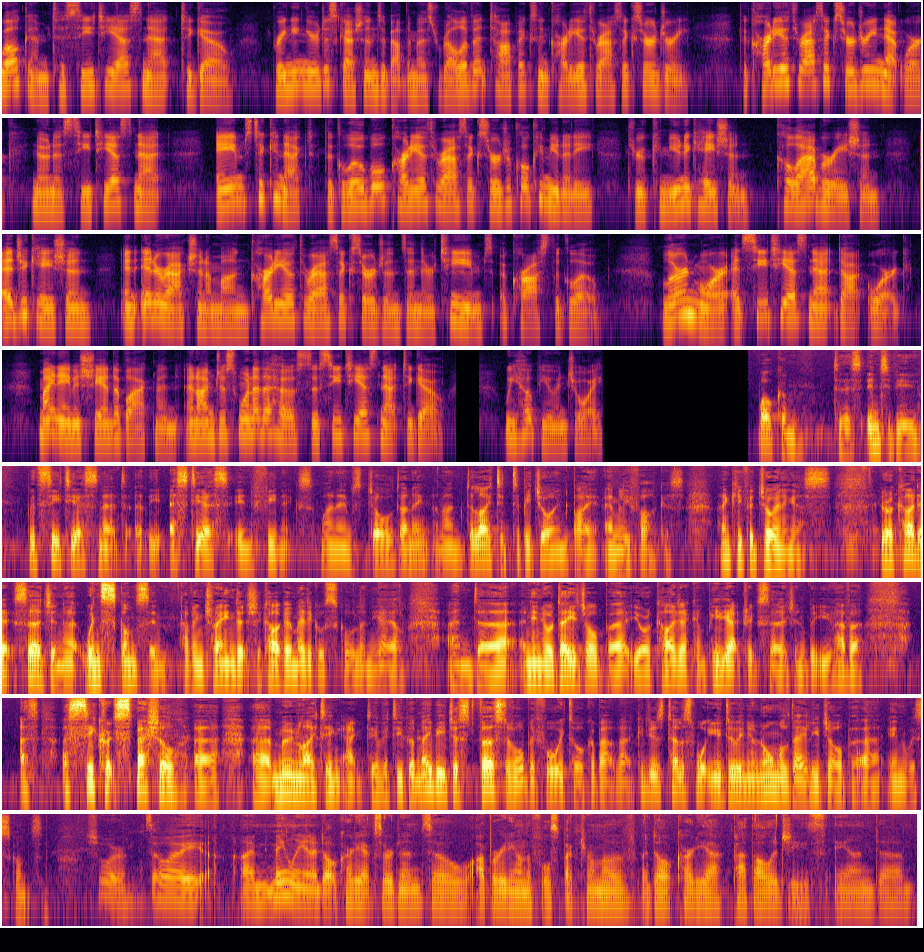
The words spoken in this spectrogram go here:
Welcome to CTS Net to Go, bringing your discussions about the most relevant topics in cardiothoracic surgery. The Cardiothoracic Surgery Network, known as CTS Net, aims to connect the global cardiothoracic surgical community through communication, collaboration, education, and interaction among cardiothoracic surgeons and their teams across the globe. Learn more at ctsnet.org. My name is Shanda Blackman, and I'm just one of the hosts of CTS Net to Go. We hope you enjoy. Welcome to this interview with CTSNet at the STS in Phoenix. My name's Joel Dunning, and I'm delighted to be joined by Emily Farkas. Thank you for joining us. You're a cardiac surgeon at Wisconsin, having trained at Chicago Medical School and Yale. And, uh, and in your day job, uh, you're a cardiac and pediatric surgeon, but you have a, a, a, secret special uh, uh, moonlighting activity. But maybe just first of all, before we talk about that, could you just tell us what you do in your normal daily job uh, in Wisconsin? Sure. So I, I'm mainly an adult cardiac surgeon, so operating on the full spectrum of adult cardiac pathologies and um,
